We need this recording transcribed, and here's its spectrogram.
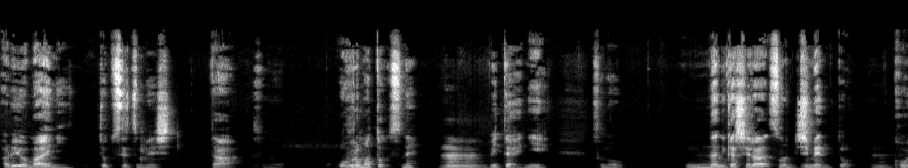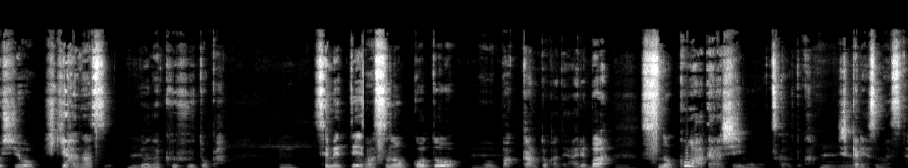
あるいは前にちょっと説明した、そのお風呂マットですね。うんうん。みたいに、その、何かしらその地面とうん格子を引き離すうんような工夫とか、うんせめて、まあ、スノコとうんバッカンとかであれば、うんスノコは新しいものを使うとかうん、しっかり休ませた。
